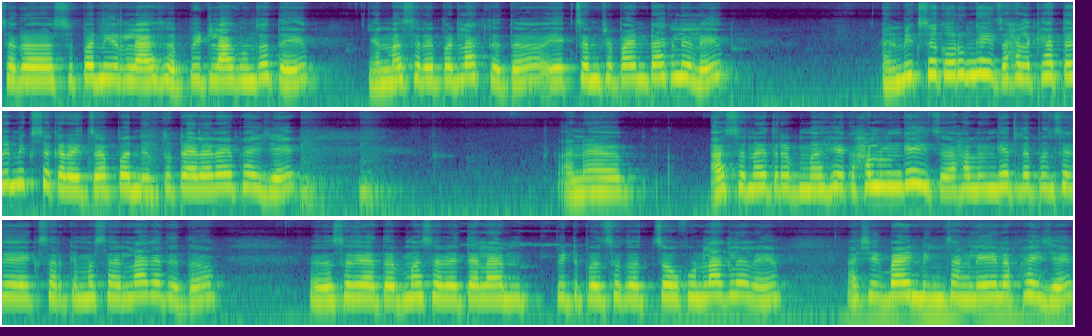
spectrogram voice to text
सगळं असं पनीरला असं पीठ लागून जाते आणि मसाले पण लागते तर एक चमचे पाणी टाकलेले आणि मिक्स करून घ्यायचं. हलक्या हाताने मिक्स करायचं. पनीर तुटायला नाही पाहिजे. आणि असं नाहीतर मग हे हलवून घ्यायचं. हलवून घेतलं पण सगळे एकसारखे मसाले लागत येतं. सगळे आता मसाले त्याला आणि पीठ पण सगळं चौकून लागलेलं आहे. अशी बाइंडिंग चांगली यायला पाहिजे.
